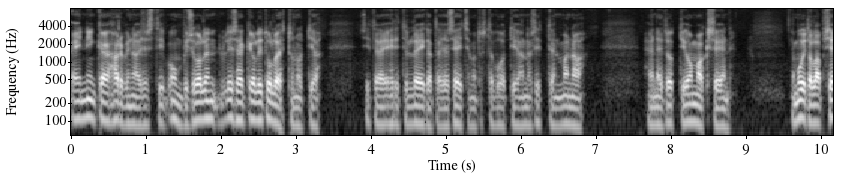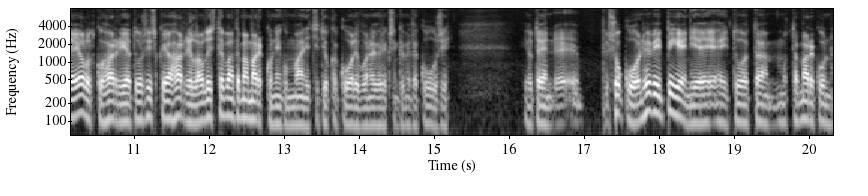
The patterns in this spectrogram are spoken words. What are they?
ei niinkään harvinaisesti. Umpisuolen lisäkin oli tulehtunut ja sitä ei ehditty leikata ja 17-vuotiaana sitten Mana hänet otti omakseen. Ja muita lapsia ei ollut kuin Harri ja tuo sisko ja Harrilla oli sitten vaan tämä Markku niin kuin mainitsit, joka kuoli vuonna 1996. Joten eh, suku on hyvin pieni, ei, ei tuota, mutta Markun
